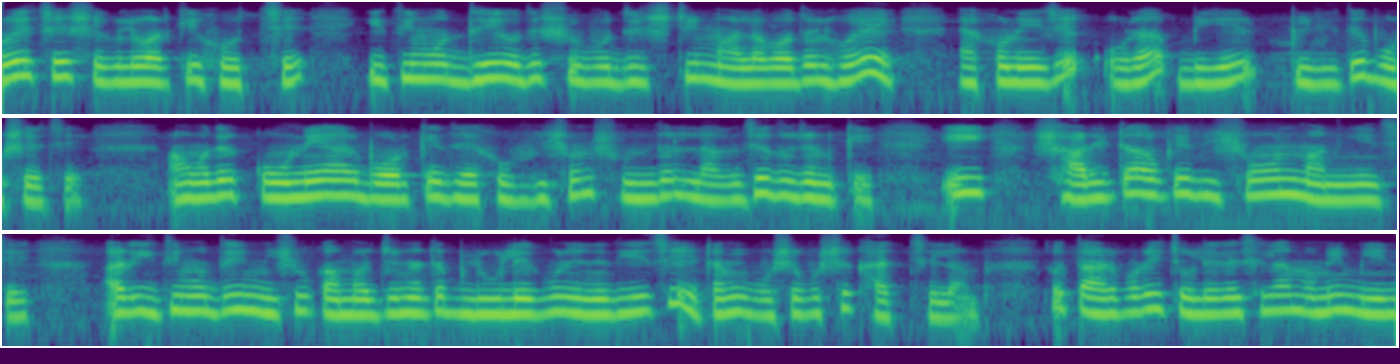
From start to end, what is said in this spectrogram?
রয়েছে সেগুলো আর কি হচ্ছে। ইতিমধ্যেই ওদের শুভদৃষ্টি মালা বদল হয়ে এখন এই যে ওরা বিয়ের পিঁড়িতে বসেছে। আমাদের কনে আর বরকে দেখো ভীষণ সুন্দর লাগছে দুজনকে। এই শাড়িটা ওকে ভীষণ মানিয়েছে। আর ইতিমধ্যেই মিশুক আমার জন্য একটা ব্লু লেগুন এনে দিয়েছে, এটা আমি বসে বসে খাচ্ছিলাম। তো তারপরেই চলে গেছিলাম আমি মেন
